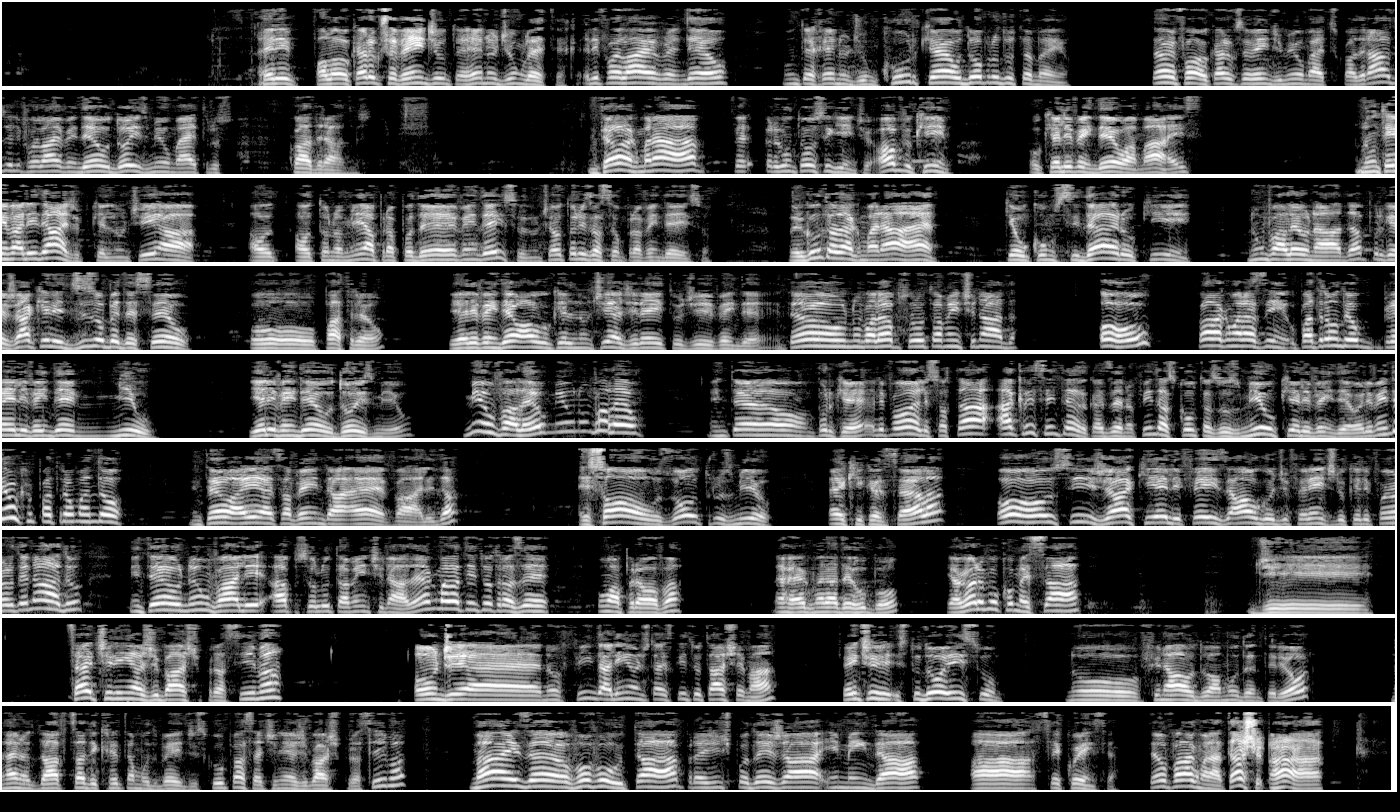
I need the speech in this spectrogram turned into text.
ele falou, eu quero que você vende um terreno de um letter. Ele foi lá e vendeu um terreno de um cur, que é o dobro do tamanho. Então ele falou, eu quero que você vende mil metros quadrados. Ele foi lá e vendeu dois mil metros quadrados. Então a Gemara perguntou o seguinte, óbvio que o que ele vendeu a mais não tem validade, porque ele não tinha autonomia para poder vender isso, não tinha autorização para vender isso. Pergunta da Gemara é que eu considero que não valeu nada, porque já que ele desobedeceu o patrão, e ele vendeu algo que ele não tinha direito de vender, então não valeu absolutamente nada. Ou, fala a Gemara assim, o patrão deu para ele vender mil, e ele vendeu dois mil, mil valeu, mil não valeu. Então, por quê? Ele falou, ele só está acrescentando, quer dizer, no fim das contas, os mil que ele vendeu, ele vendeu o que o patrão mandou. Então, aí essa venda é válida. E só os outros mil é que cancela. Ou se já que ele fez algo diferente do que ele foi ordenado, então não vale absolutamente nada. A Agmará tentou trazer uma prova, a Agmará derrubou. E agora eu vou começar de sete linhas de baixo para cima, onde é no fim da linha onde está escrito Tashema. A gente estudou isso no final do Amud anterior, né, no Daf Tzadik Amud Bey, desculpa, sete linhas de baixo para cima. Mas é, eu vou voltar para a gente poder já emendar a sequência. Então eu vou falar, Tashema,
